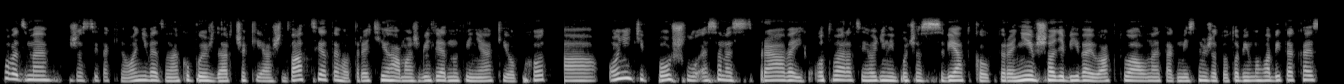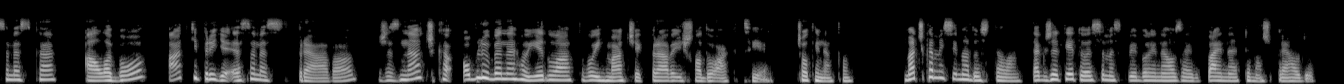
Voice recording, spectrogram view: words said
Povedzme, že si taký lenivec a nakupuješ darčeky až 23. a máš vyhliadnutý nejaký obchod a oni ti pošlú SMS správe ich otváracie hodiny počas sviatkov, ktoré nie všade bývajú aktuálne, tak myslím, že toto by mohla byť taká sms. Alebo ak ti príde SMS správa, že značka obľúbeného jedla tvojich mačiek práve išla do akcie. Čo ty na to? Mačkami si ma dostala, takže tieto sms boli naozaj fajné, to máš pravdu.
